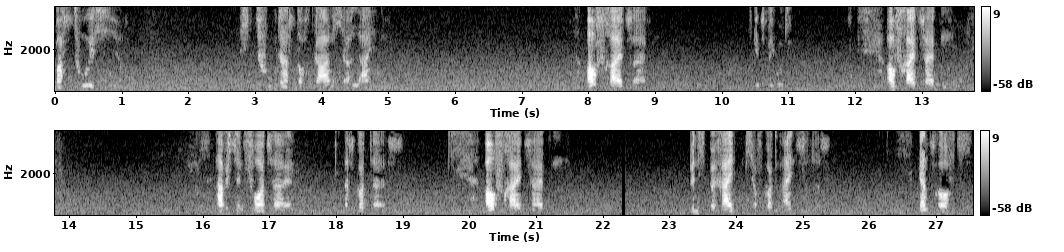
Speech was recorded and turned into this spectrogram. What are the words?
was tue ich hier? Ich tue das doch gar nicht alleine. Auf Freizeiten geht's mir gut. Auf Freizeiten habe ich den Vorteil, dass Gott da ist. Auf Freizeiten bin ich bereit, mich auf Gott einzulassen. Ganz oft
